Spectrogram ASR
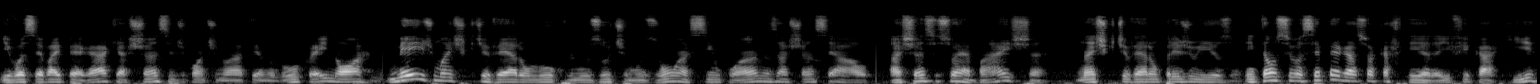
e você vai pegar que a chance de continuar tendo lucro é enorme. Mesmo as que tiveram lucro nos últimos 1 a 5 anos, a chance é alta. A chance só é baixa nas que tiveram prejuízo. Então, se você pegar sua carteira e ficar aqui,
